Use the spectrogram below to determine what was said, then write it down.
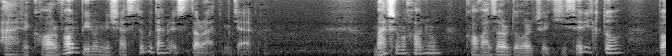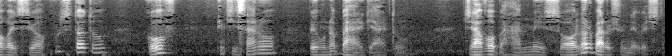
اهل کاروان بیرون نشسته بودن و استراحت می‌کردن. معصوم خانم کاغذها رو دوباره توی کیسه ریخت و با آقای سیاه پوست داد و گفت این کیسه رو به اونا برگردون. جواب همه سوالا رو براشون نوشتم.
